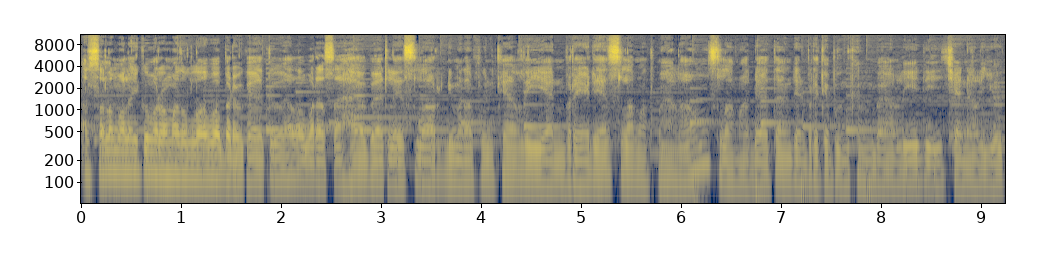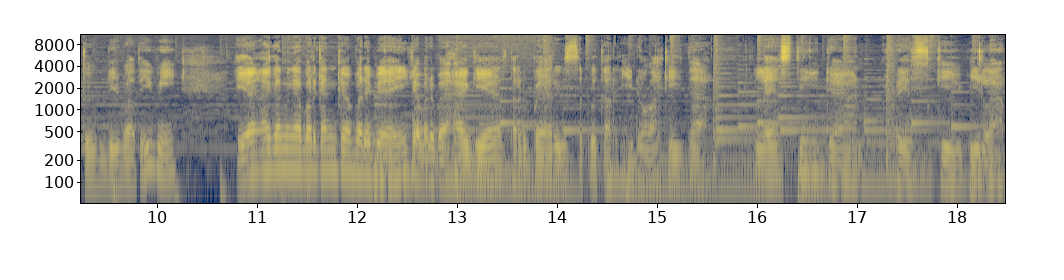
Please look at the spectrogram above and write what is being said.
Assalamualaikum warahmatullahi wabarakatuh. Halo para sahabat Leslar Di mana pun kalian berada Selamat malam, selamat datang dan bergabung kembali Di channel Youtube Diva TV Yang akan mengabarkan kabar baik Kabar bahagia terbaru seputar idola kita Lesti dan Rizky Bilar.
